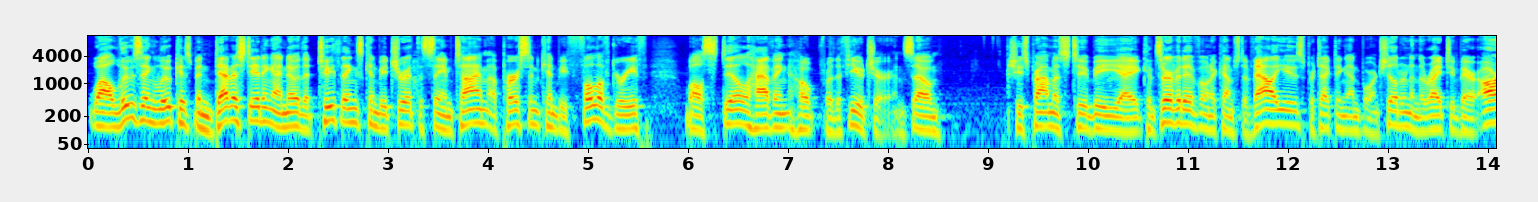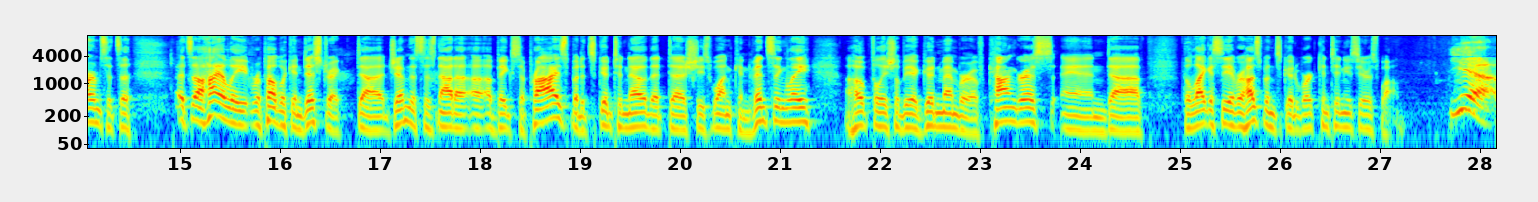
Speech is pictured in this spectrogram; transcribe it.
while losing Luke has been devastating, I know that two things can be true at the same time. A person can be full of grief while still having hope for the future. And so She's promised to be a conservative when it comes to values, protecting unborn children and the right to bear arms. It's a, it's a highly Republican district, uh, Jim. This is not a, a, big surprise, but it's good to know that uh, she's won convincingly. Uh, hopefully, she'll be a good member of Congress, and uh, the legacy of her husband's good work continues here as well. Yeah,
